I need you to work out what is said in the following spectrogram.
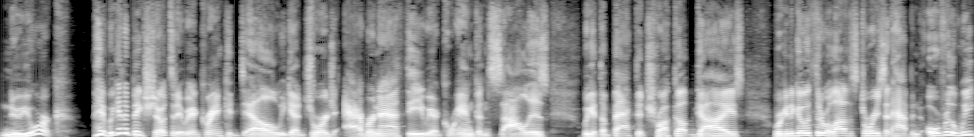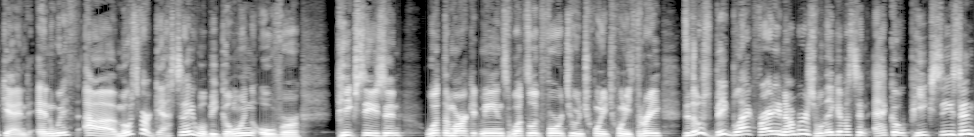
New York. Hey, we got a big show today. We got Grant Goodale, we got George Abernathy, we got Graham Gonzales, we got the Back the Truck Up guys. We're going to go through a lot of the stories that happened over the weekend. And with uh, most of our guests today, we'll be going over peak season, what the market means, what to look forward to in 2023. Do those big Black Friday numbers, will they give us an echo peak season?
